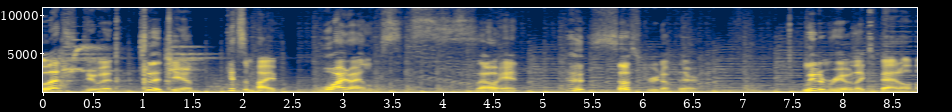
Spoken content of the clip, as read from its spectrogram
Let's do it. To the gym. Get some hype. Why do I look so hand, so screwed up there? Leader Maria would like to battle.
